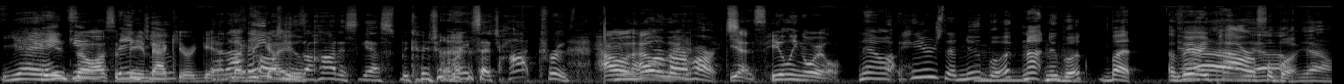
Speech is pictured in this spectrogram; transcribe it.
Yay! Thank it's you. so awesome Thank being you. back here again. And Love I you call guys. You're the hottest guest because you bring such hot truth. How, you warm hallelujah. our hearts. Yes, healing oil. Now, here's the new book, not new book, but a very Yeah, powerful yeah, book. Yeah.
